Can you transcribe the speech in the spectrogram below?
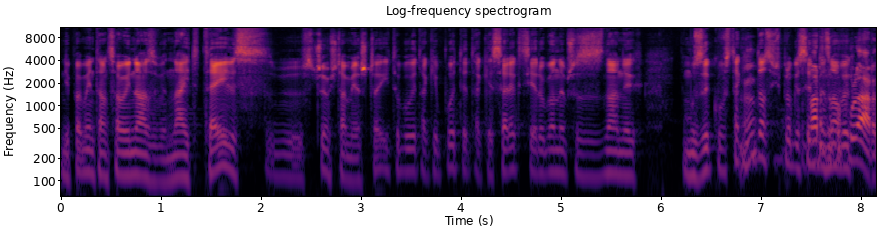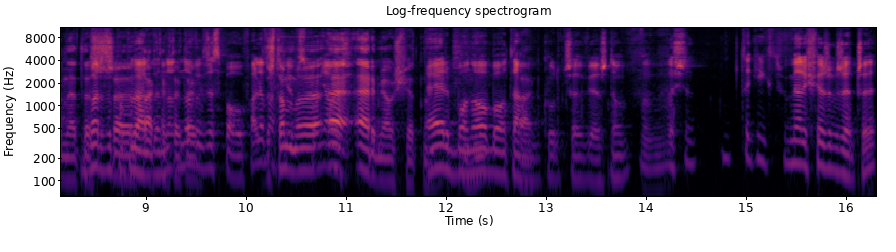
nie pamiętam całej nazwy, Night Tales y, z czymś tam jeszcze. I to były takie płyty, takie selekcje robione przez znanych muzyków z takich dosyć progresywnych, bardzo nowych, popularne też, bardzo e, popularnych, tak, tak, no, tak, nowych tak. zespołów. Ale Zresztą R miał świetne. Air, Bonobo, tam tak. kurczę, wiesz, no właśnie takich w miarę świeżych rzeczy,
